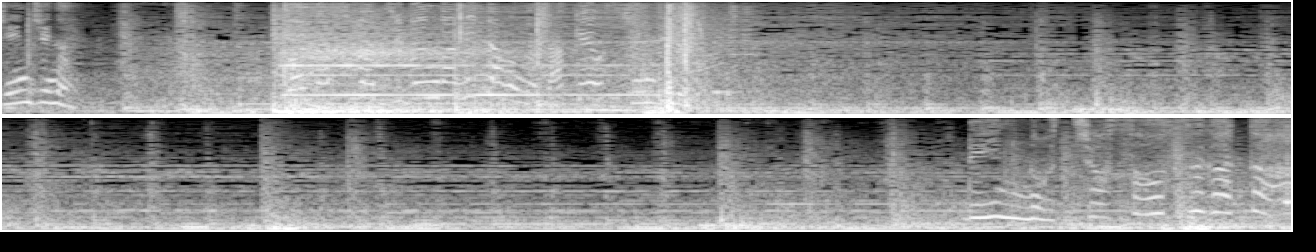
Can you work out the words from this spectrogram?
信じない。私は自分が見たものだけを信じる。凛の女装姿。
